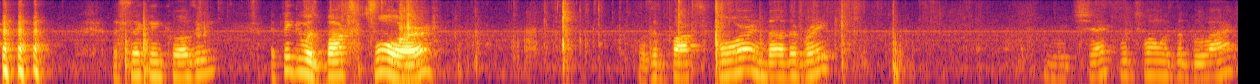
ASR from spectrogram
the second closing. I think it was box four. Was it box four in the other break? Let me check which one was the black.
